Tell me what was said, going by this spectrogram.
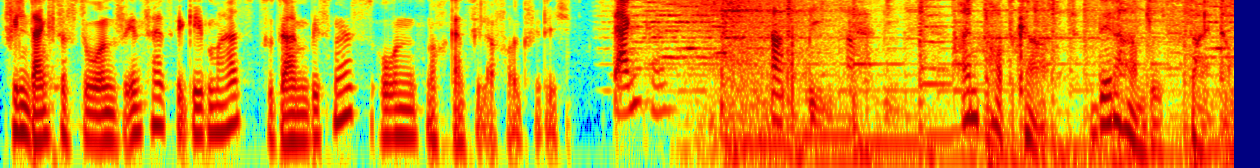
Vielen Dank, dass du uns Insights gegeben hast zu deinem Business und noch ganz viel Erfolg für dich. Danke. Ein Podcast der Handelszeitung.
